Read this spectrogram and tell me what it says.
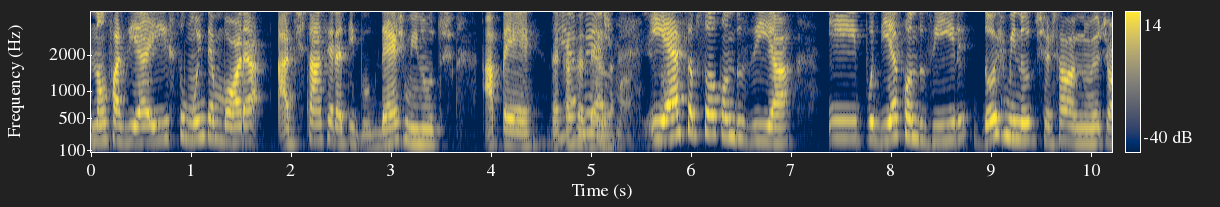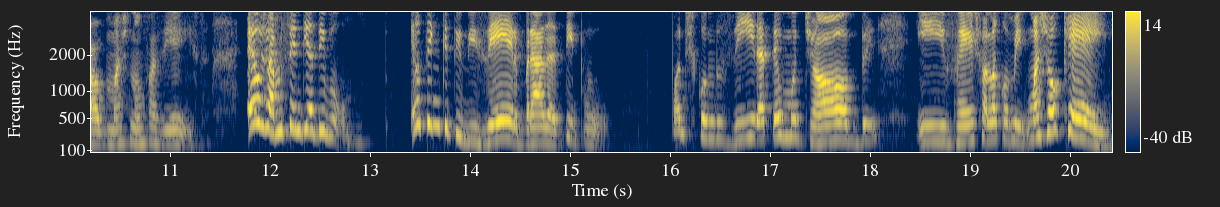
Não fazia isso, muito embora a distância era tipo 10 minutos a pé da E a casa dela. E know? essa pessoa conduzia e podia conduzir dois minutos, já estava no meu job, mas não fazia isso. Eu já me sentia tipo, eu tenho que te dizer, brada, tipo, podes conduzir até o meu job e vens falar comigo. Mas ok,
